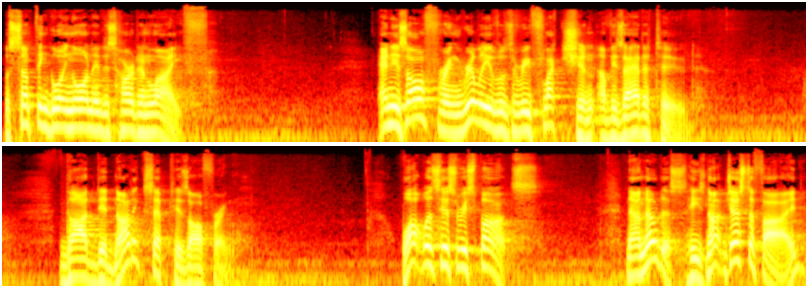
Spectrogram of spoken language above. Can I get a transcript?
was something going on in his heart and life. And his offering really was a reflection of his attitude. God did not accept his offering. What was his response? Now, notice, he's not justified,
